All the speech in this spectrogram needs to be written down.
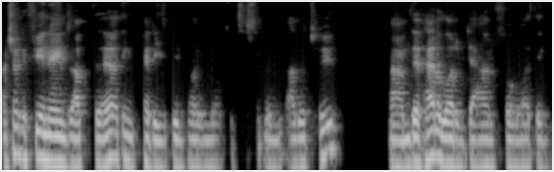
I'll chuck a few names up there. I think Petty's been probably more consistent than the other two. Um, they've had a lot of downfall, I think,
